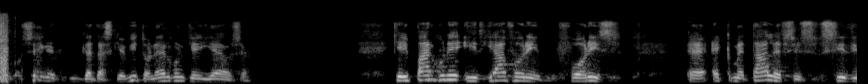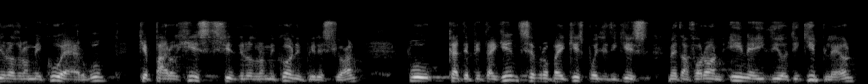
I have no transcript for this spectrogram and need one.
ο ΟΣΕ για την κατασκευή των έργων και η ΓΕΟΣΕ. Και υπάρχουν οι διάφοροι φορείς ε, εκμετάλλευσης σιδηροδρομικού έργου και παροχής σιδηροδρομικών υπηρεσιών που κατ' επιταγή της ευρωπαϊκής πολιτικής μεταφορών είναι ιδιωτική πλέον.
